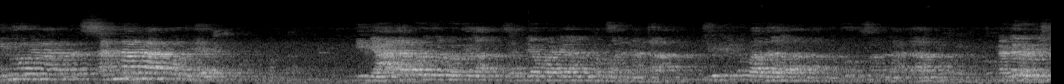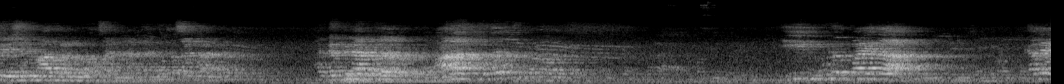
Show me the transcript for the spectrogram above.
ಇನ್ನೊಂದು ಏನಾಗ್ತದೆ ಸಣ್ಣಾಟ ಅಂತ ಒಂದಿದೆ ಈಗ ಯಾರು ಕೊಡಿದ್ರೆ ಗೊತ್ತಿಲ್ಲ ಸಂಜೆ ಮಾಡಿ ಅನ್ನೋದು ಸಣ್ಣಾಟ ಚಿಕ್ಕ ಬಾಜಾರ ಅನ್ನೋದು ಸಣ್ಣಾಟ ಸ್ಟೇಷನ್ ಮಾತ್ರ ಅನ್ನೋದು ಆ ಡಬ್ಬಿನಾಟಗಳು ಮಹಾರಾಷ್ಟ್ರದ ಈ ಮೂಲಪಾಯದ ಕಲೆ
